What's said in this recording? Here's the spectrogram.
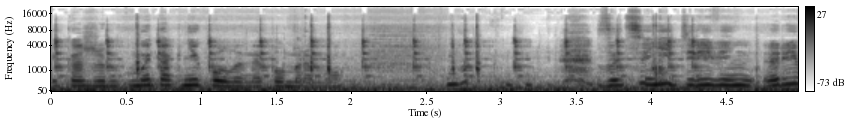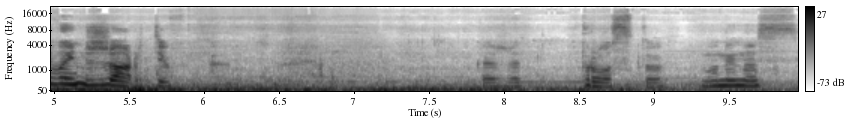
І каже, ми так ніколи не помремо. Зацініть рівень, рівень жартів. Каже, просто. Вони нас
